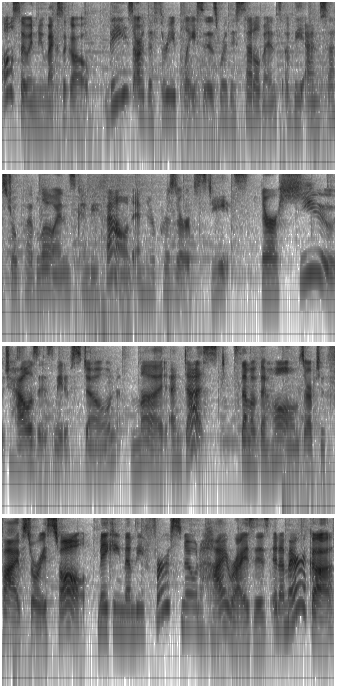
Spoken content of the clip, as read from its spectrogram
also in New Mexico. These are the three places where the settlements of the ancestral Puebloans can be found in their preserved states. There are huge houses made of stone, mud, and dust. Some of the homes are up to five stories tall, making them the first known high rises in America.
